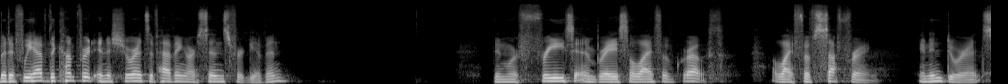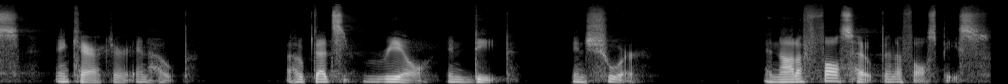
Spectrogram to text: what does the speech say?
But if we have the comfort and assurance of having our sins forgiven, then we're free to embrace a life of growth, a life of suffering and endurance and character and hope. A hope that's real and deep and sure, and not a false hope and a false peace.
